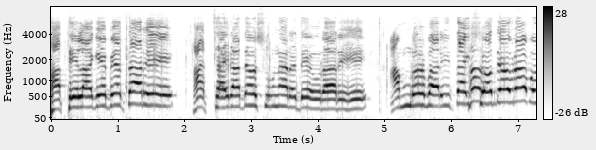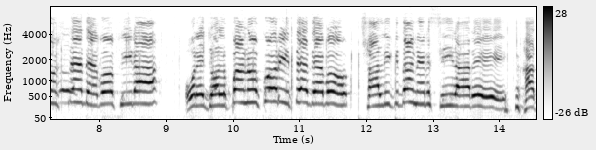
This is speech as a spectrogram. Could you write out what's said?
হাতে লাগে বেতারে হাত চাইরা দেও সোনার দেওরা রে আমরার বাড়ি তাই দেওরা বসতে দেব ফিরা। ওরে জলপান করিতে দেব শালিক দানের শিরা রে হাত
